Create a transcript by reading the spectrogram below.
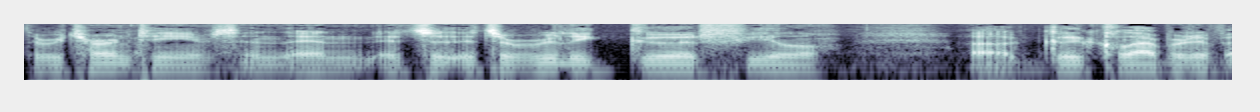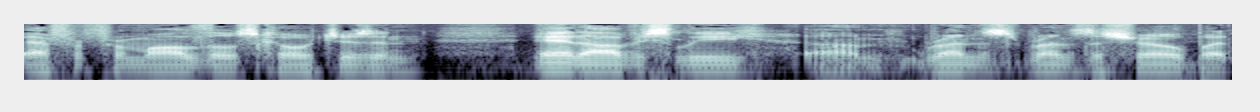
the return teams, and and it's a, it's a really good feel, uh, good collaborative effort from all those coaches, and Ed obviously um, runs runs the show, but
